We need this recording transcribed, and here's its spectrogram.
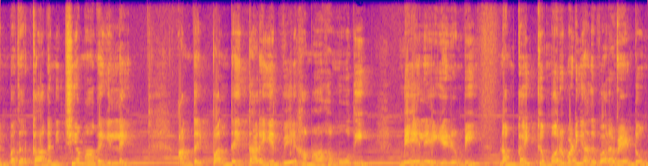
என்பதற்காக நிச்சயமாக இல்லை. அந்த பந்தை தரையில் வேகமாக மோதி மேலே எழும்பி நம் கைக்கு மறுபடி அது வர வேண்டும்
